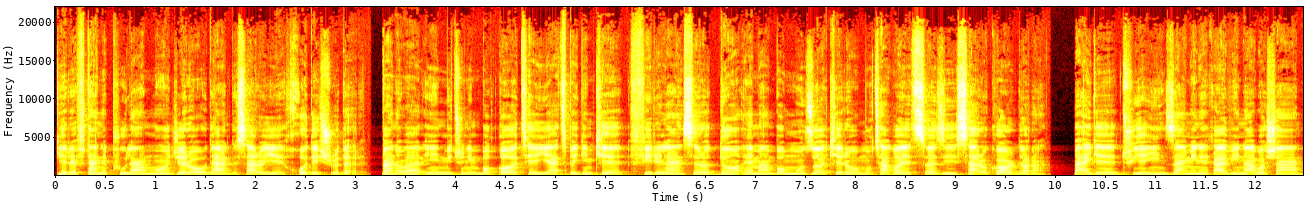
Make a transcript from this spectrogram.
گرفتن پولم ماجرا و دردسرای خودش رو داره. بنابراین می‌تونیم با قاطعیت بگیم که فریلنسرها دائما با مذاکره و متقاعدسازی سر و کار دارن و اگه توی این زمینه قوی نباشن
